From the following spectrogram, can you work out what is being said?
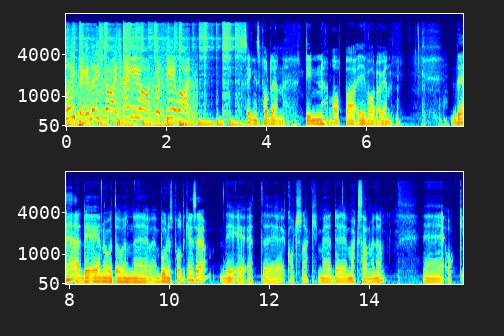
leaping, and these guys hanging on for dear life. Seglingspodden, din apa i vardagen. Det här, det är något av en, eh, en bonuspodd kan vi säga. Det är ett eh, kort snack med eh, Max Salminen. Eh, och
